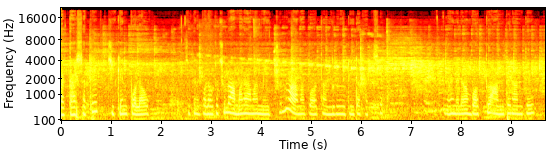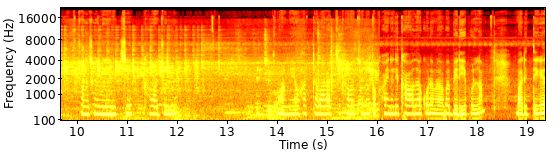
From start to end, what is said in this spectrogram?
আর তার সাথে চিকেন পোলাও। চিকেন পোলাওটা ছিল আমার আর আমার মেয়ের জন্য আর আমার বর তন্দুরি রুটিটা খাচ্ছে। ফাইনালি আমার বর তো আনতে আনতে সঙ্গে সঙ্গে নিয়ে নিচ্ছে খাওয়ার জন্য। আমার মেয়েও হাতটা বাড়াচ্ছে খাওয়ার জন্য। তো ফাইনালি খাওয়া দাওয়া করে আমরা আবার বেরিয়ে পড়লাম বাড়ির দিকে।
